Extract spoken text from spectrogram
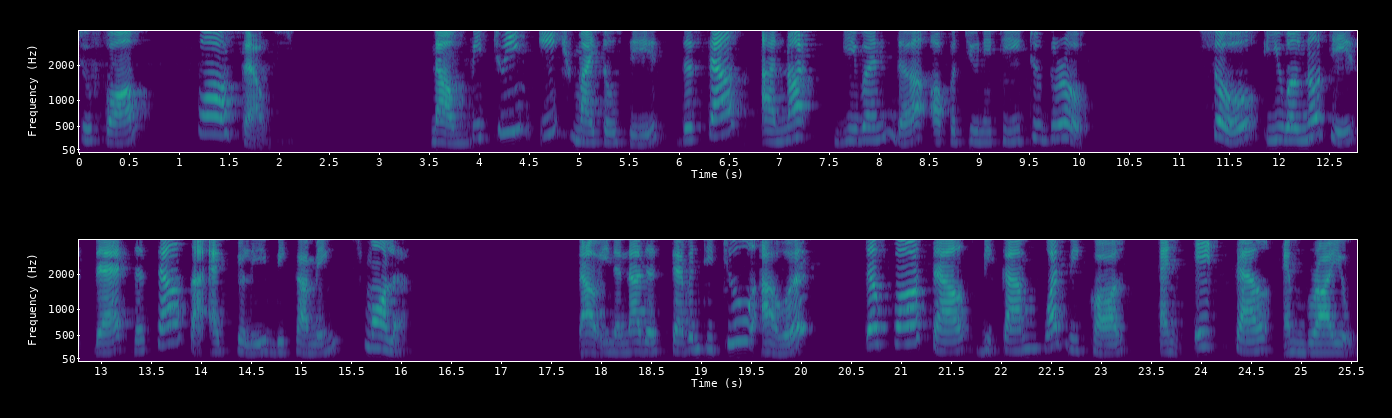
to form four cells. Now, between each mitosis, the cells are not given the opportunity to grow. So you will notice that the cells are actually becoming smaller. Now in another 72 hours, the four cells become what we call an 8-cell embryo.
